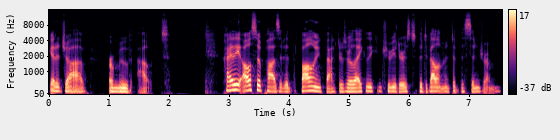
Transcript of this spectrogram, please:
get a job, or move out. Kiley also posited the following factors are likely contributors to the development of the syndrome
